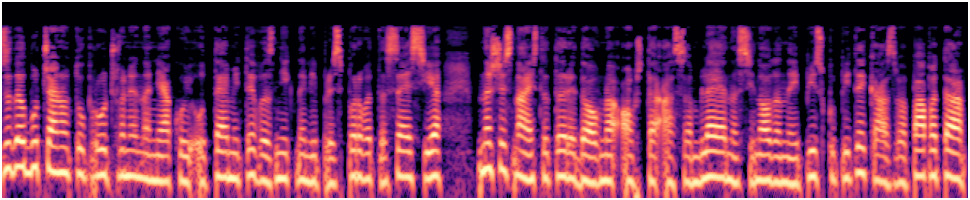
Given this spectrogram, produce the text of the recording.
задълбоченото проучване на някои от темите, възникнали през първата сесия на 16-та редовна обща асамблея на Синода на епископите, казва папата.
